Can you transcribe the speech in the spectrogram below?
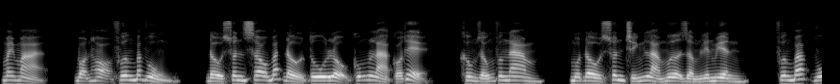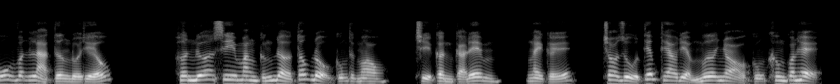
May mà, bọn họ phương bắc vùng, đầu xuân sau bắt đầu tu lộ cũng là có thể, không giống phương Nam, một đầu xuân chính là mưa dầm liên miên, phương Bắc Vũ vẫn là tương đối thiếu. Hơn nữa xi măng cứng đờ tốc độ cũng thực mau, chỉ cần cả đêm, ngày kế, cho dù tiếp theo điểm mưa nhỏ cũng không quan hệ,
